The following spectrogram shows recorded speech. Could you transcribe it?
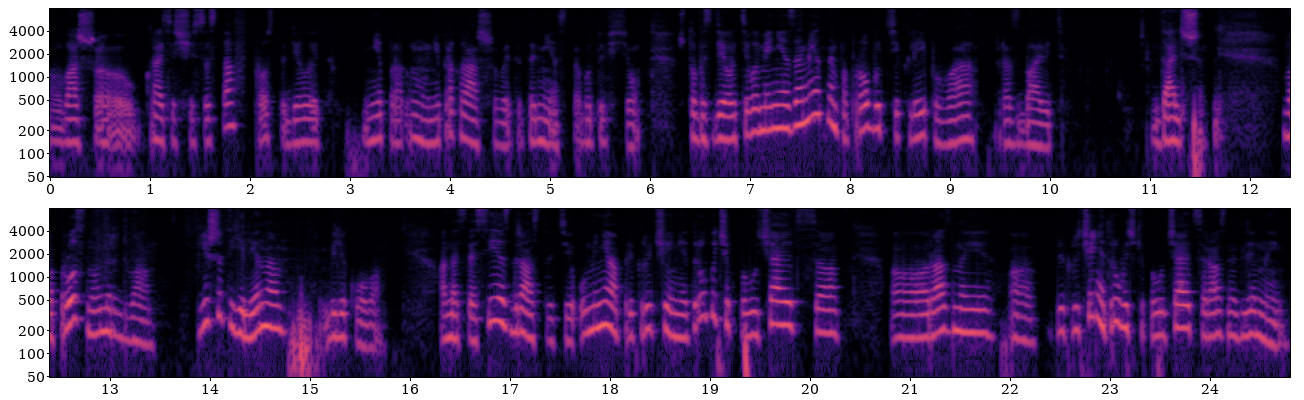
ваш э, красящий состав просто делает, не, про, ну, не прокрашивает это место. Вот и все. Чтобы сделать его менее заметным, попробуйте клей ПВА разбавить. Дальше. Вопрос номер два. Пишет Елена Белякова. Анастасия, здравствуйте. У меня при трубочек получаются э, разные... Э, трубочки получаются разной длины.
